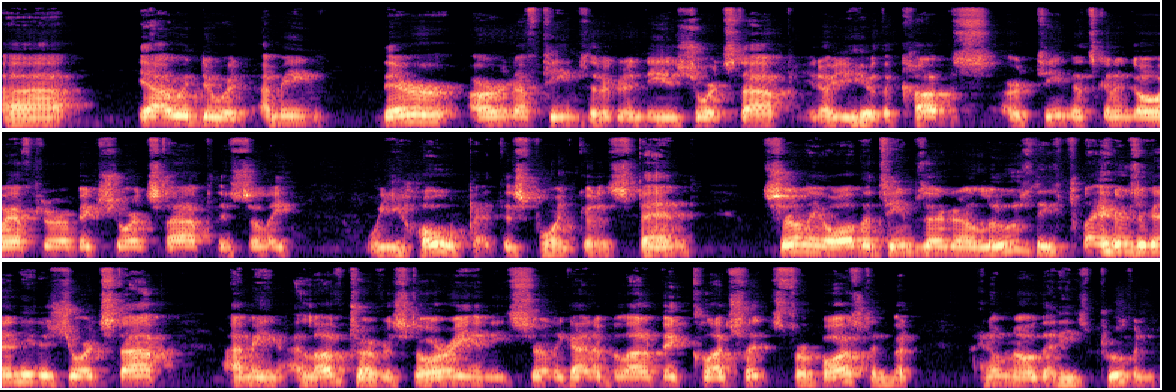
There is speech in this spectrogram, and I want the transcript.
Uh, yeah, I would do it. I mean, there are enough teams that are going to need a shortstop. You know, you hear the Cubs are a team that's going to go after a big shortstop. They're certainly, we hope at this point, going to spend. Certainly, all the teams that are going to lose, these players are going to need a shortstop. I mean, I love Trevor Story, and he's certainly got a lot of big clutch hits for Boston, but I don't know that he's proven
